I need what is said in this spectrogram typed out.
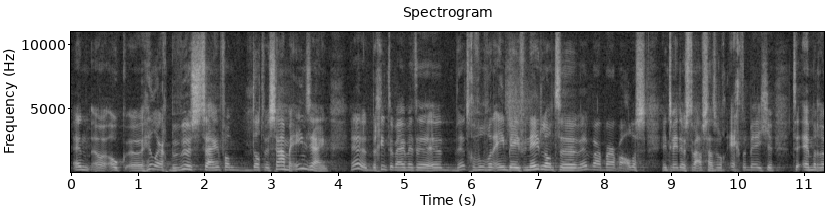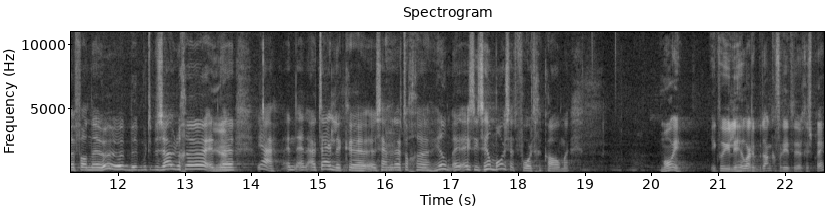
en eh, ook eh, heel erg bewust zijn van dat we samen zijn. Het begint erbij met eh, eh, het gevoel van één beven Nederland, eh, waar, waar we alles... In 2012 zaten we nog echt een beetje te emmeren van we moeten bezuinigen. En, Ja. ja. en, en uiteindelijk zijn we daar toch heel, is iets heel moois uit voortgekomen. Mooi. Ik wil jullie heel hartelijk bedanken voor dit gesprek.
